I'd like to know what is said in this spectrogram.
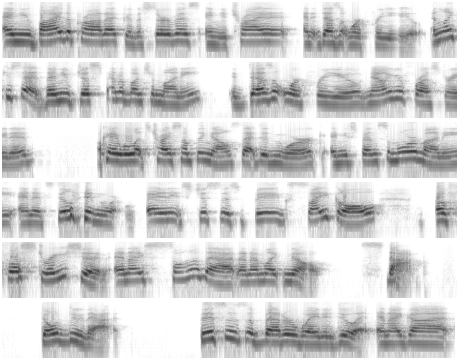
and you buy the product or the service and you try it and it doesn't work for you. And like you said then you've just spent a bunch of money it doesn't work for you now you're frustrated. Okay well let's try something else that didn't work and you spend some more money and it still didn't work and it's just this big cycle of frustration. And i saw that and i'm like no stop don't do that. This is a better way to do it. And I got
